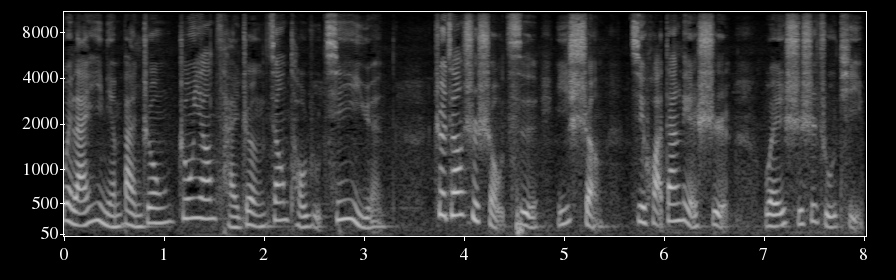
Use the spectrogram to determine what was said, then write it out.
未来一年半中，中央财政将投入七亿元，这将是首次以省计划单列市为实施主体，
